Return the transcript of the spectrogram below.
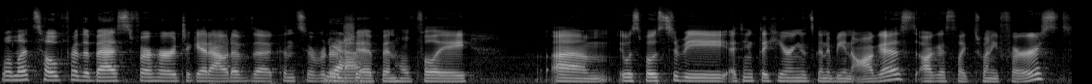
Well, let's hope for the best for her to get out of the conservatorship and hopefully um it was supposed to be I think the hearing is going to be in August, August like 21st.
